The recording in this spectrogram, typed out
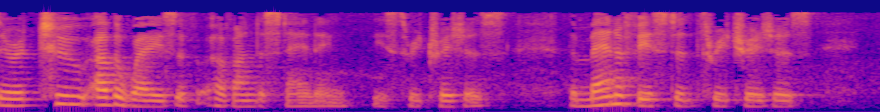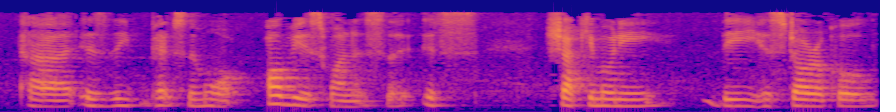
There are, two other ways of, of understanding these three treasures. The manifested three treasures uh, is the perhaps the more obvious one. It's the it's Shakyamuni, the historical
